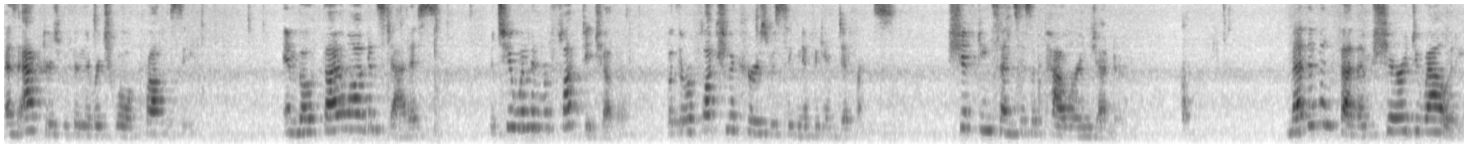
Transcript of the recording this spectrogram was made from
as actors within the ritual of prophecy. In both dialogue and status, the two women reflect each other, but the reflection occurs with significant difference, shifting senses of power and gender. Medb and Fedelm share a duality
